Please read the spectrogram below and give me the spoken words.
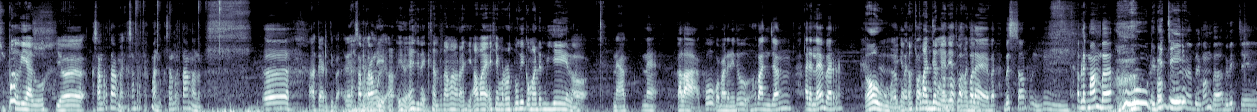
Supel ya aku. ya kesan pertama kesan pertama lo kesan pertama lo eh agak arti pak Eh, kesan pertama ya oh, iya, eh sini kesan pertama ora sih. Apa sih menurutmu ki komandan lho? oh nek nek kalau aku komandan itu panjang ada lebar Oh my god. Oh, cukup panjang ya dia cukup panjang. lebar besar hmm. Black Mamba Uh, BBC. Mamba, Black Mamba BBC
